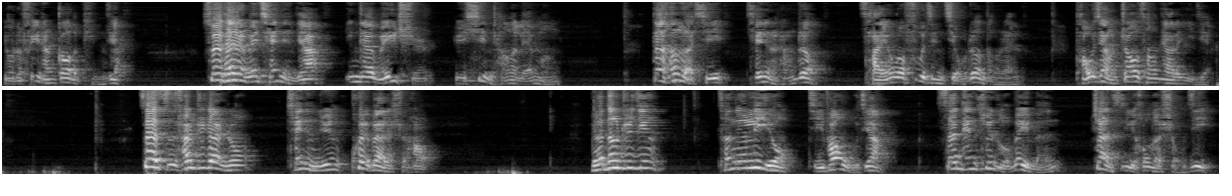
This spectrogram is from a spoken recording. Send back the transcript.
有着非常高的评价，所以他认为前景家应该维持与信长的联盟。但很可惜，前景长政采用了父亲久政等人投向朝仓家的意见。在紫川之战中。前井军溃败的时候，远藤直经曾经利用己方武将三田崔佐卫门战死以后的首级，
